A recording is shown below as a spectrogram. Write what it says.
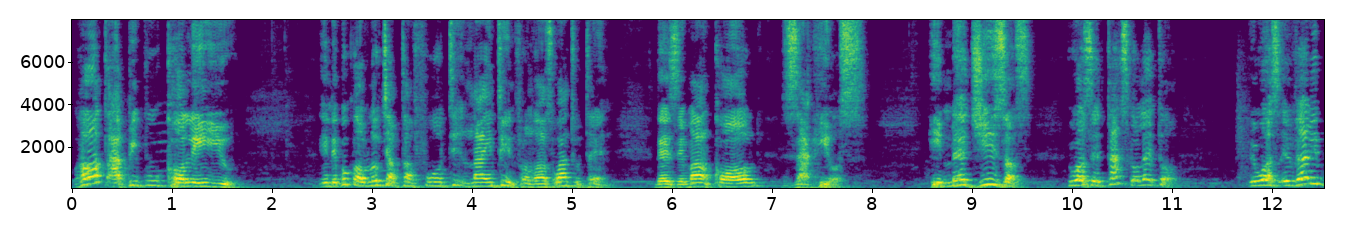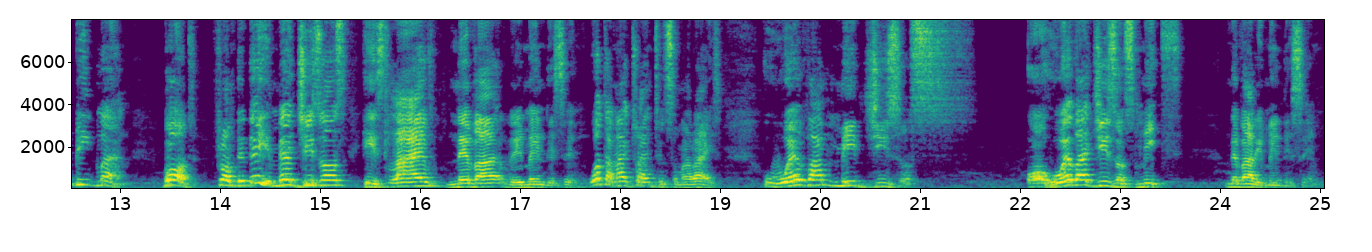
What are people calling you? In the book of Luke chapter 14, 19 from verse 1 to 10, there's a man called Zacchaeus. He met Jesus. He was a tax collector. He was a very big man. But from the day he met Jesus, his life never remained the same. What am I trying to summarize? Whoever meet Jesus or whoever Jesus meets never remain the same.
